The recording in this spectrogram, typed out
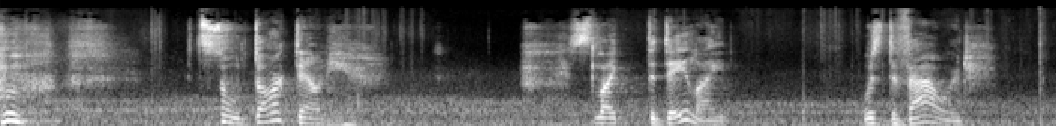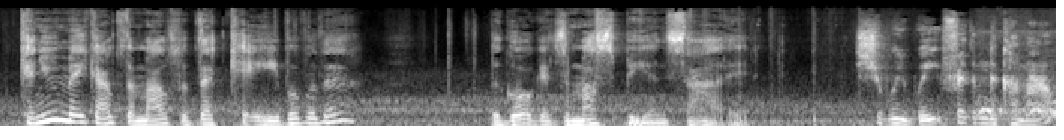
It's so dark down here. It's like the daylight was devoured. Can you make out the mouth of that cave over there? The Gorgons must be inside. Should we wait for them to come out?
